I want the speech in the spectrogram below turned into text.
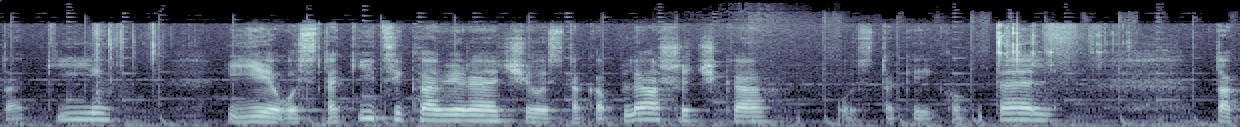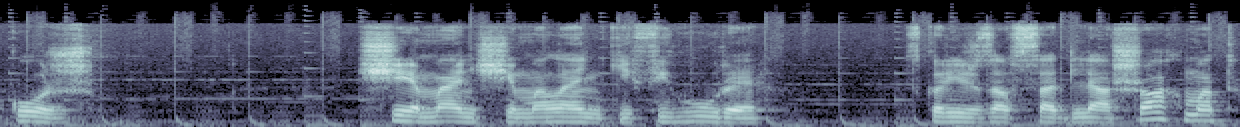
Такі. Є ось такі цікаві речі, ось така пляшечка. Ось такий коктейль. Також ще менші маленькі фігури, скоріш за все, для шахмат.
